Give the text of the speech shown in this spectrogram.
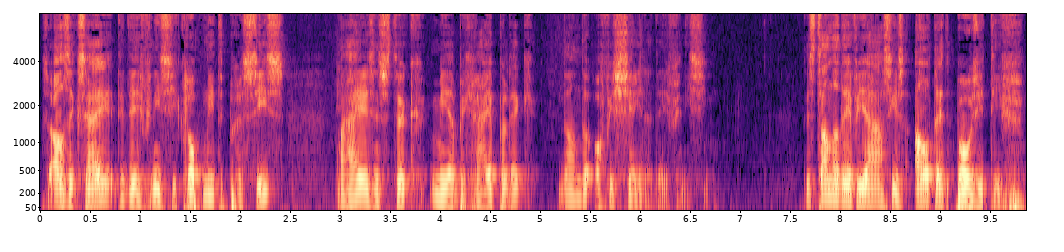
Zoals ik zei, de definitie klopt niet precies, maar hij is een stuk meer begrijpelijk dan de officiële definitie. De standaarddeviatie is altijd positief.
